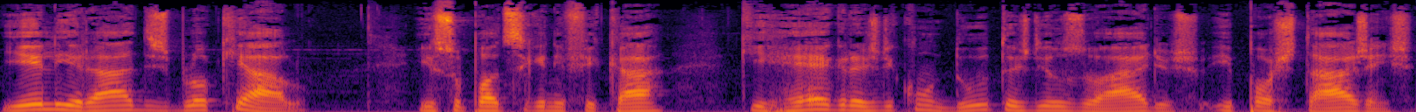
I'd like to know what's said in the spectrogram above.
e ele irá desbloqueá-lo. Isso pode significar que regras de condutas de usuários e postagens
